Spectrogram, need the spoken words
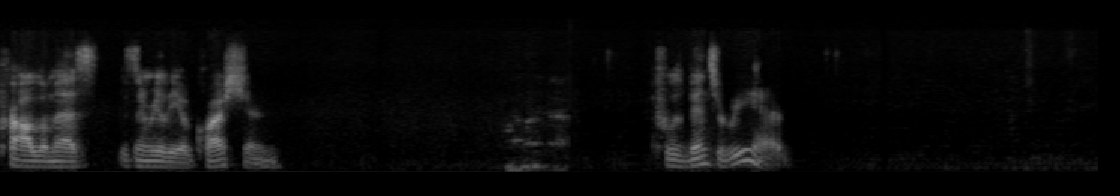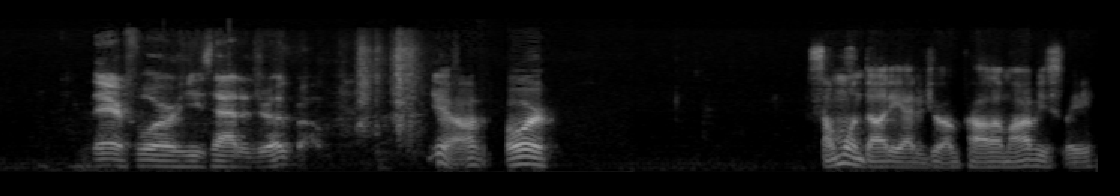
problem has, isn't really a question. Who's been to rehab? Therefore, he's had a drug problem. Yeah, or someone thought he had a drug problem, obviously.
